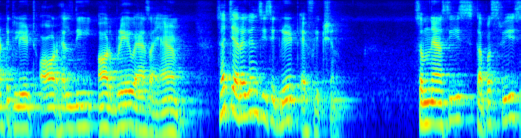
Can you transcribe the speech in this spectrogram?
articulate or healthy or brave as I am. Such arrogance is a great affliction. Sannyasis, tapasvis,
